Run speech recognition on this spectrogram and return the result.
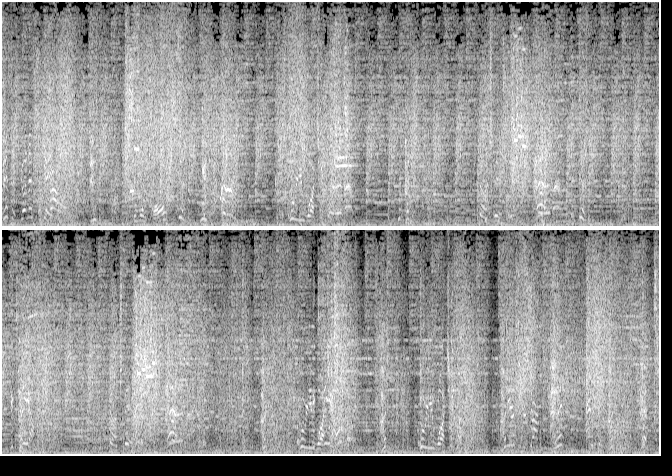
This is gonna stay! Someone call? Who are you watching? Dodge this. Exia! Dodge this. Who are you watching? Who are you watching? Here's the darkness! End it!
